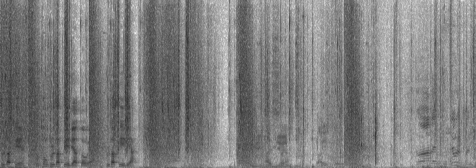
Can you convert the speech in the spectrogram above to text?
둘다 필. 적통 둘다 필이야 떠우야 둘다 필이야 아군이 나이스. 승리하였습니다. 나이스. 와나 이거 못 잡을 뻔했어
